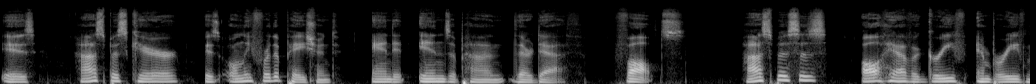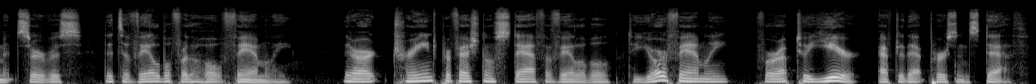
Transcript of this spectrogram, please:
is hospice care is only for the patient and it ends upon their death. False. Hospices all have a grief and bereavement service that's available for the whole family. There are trained professional staff available to your family for up to a year after that person's death.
